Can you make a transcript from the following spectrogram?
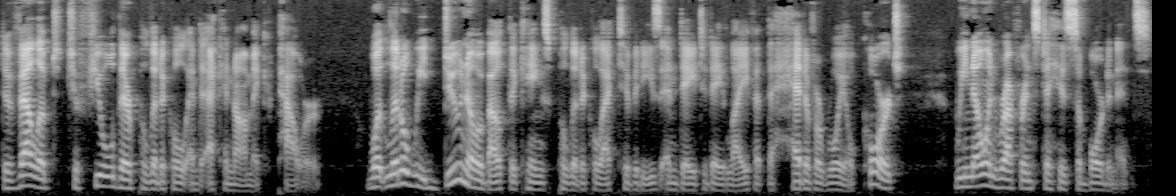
developed to fuel their political and economic power. What little we do know about the king's political activities and day to day life at the head of a royal court, we know in reference to his subordinates.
